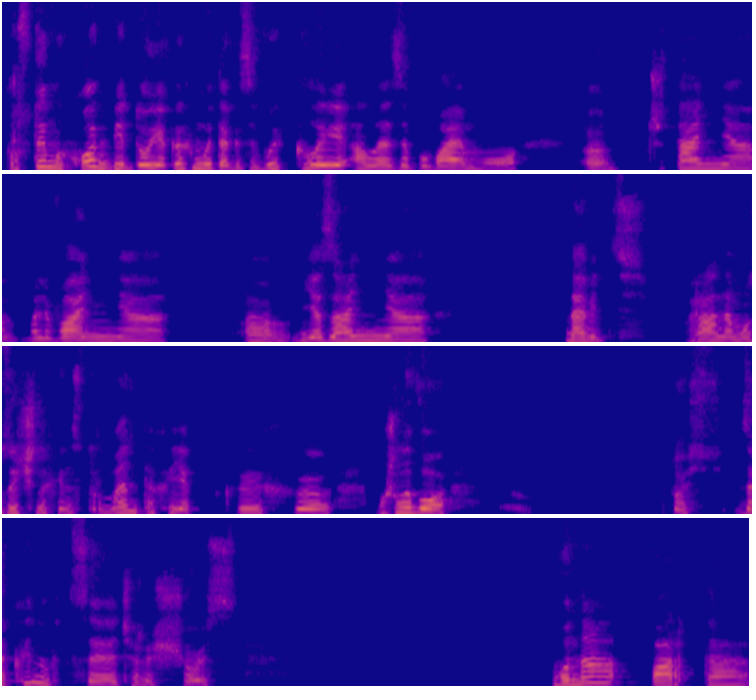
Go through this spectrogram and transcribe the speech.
простими хобі, до яких ми так звикли, але забуваємо читання, малювання, в'язання, навіть гра на музичних інструментах, яких, е, можливо, хтось закинув це через щось. Вона варта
